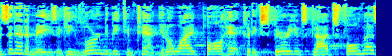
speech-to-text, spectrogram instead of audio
Isn't that amazing? He learned to be content. You know why Paul had, could experience God's fullness?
